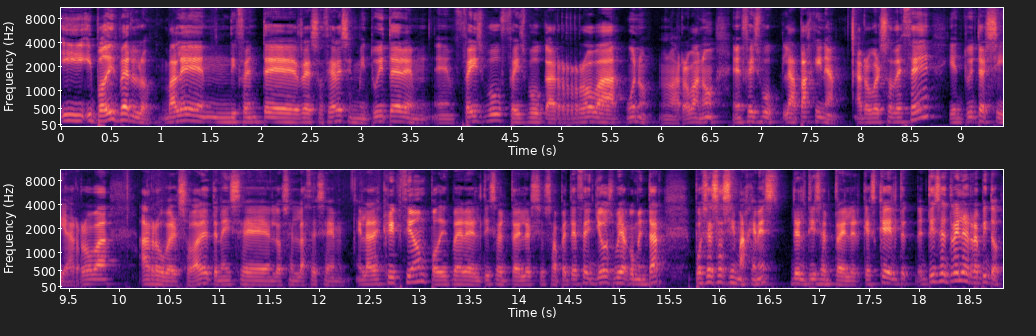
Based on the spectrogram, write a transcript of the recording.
Y, podéis verlo, ¿vale? En diferentes redes sociales, en mi Twitter, en, Facebook, Facebook arroba, bueno, no arroba no, en Facebook la página arroverso DC y en Twitter sí, arroba arroverso, ¿vale? Tenéis eh, los enlaces en, la descripción, podéis ver el teaser trailer si os apetece. Yo os voy a comentar pues esas imágenes del teaser trailer, que es que el, teaser trailer, repito,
